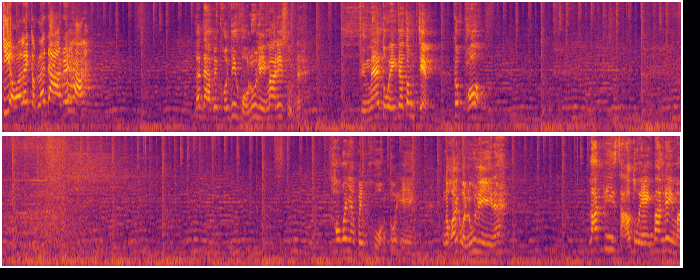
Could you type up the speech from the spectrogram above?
เกี่ยวอะไรกับระดาด้วยคะระดาเป็นคนที่ห่วงลุลีมากที่สุดนะ ถึงแม้ตัวเองจะต้องเจ็บ ก็เพราะ เขาก็ยังเป็นห่วงตัวเอง น้อยกว่าลุลีนะ รักพี่สาวตัวเองบ้างได้ไหม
